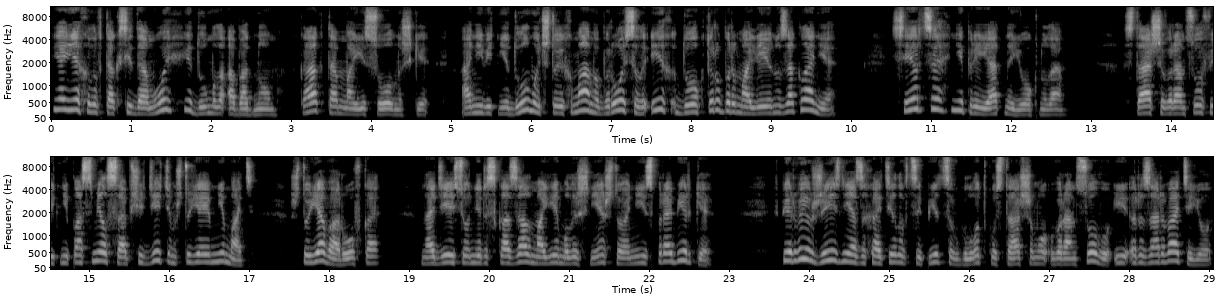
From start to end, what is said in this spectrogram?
Я ехала в такси домой и думала об одном. Как там мои солнышки? Они ведь не думают, что их мама бросила их доктору Бармалею на заклание. Сердце неприятно ёкнуло. Старший Воронцов ведь не посмел сообщить детям, что я им не мать, что я воровка. Надеюсь, он не рассказал моей малышне, что они из пробирки. Впервые в жизни я захотела вцепиться в глотку старшему Воронцову и разорвать ее.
